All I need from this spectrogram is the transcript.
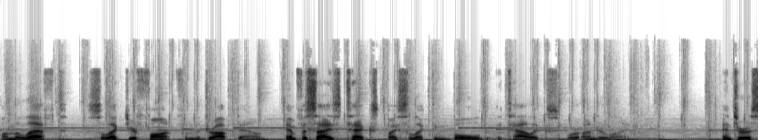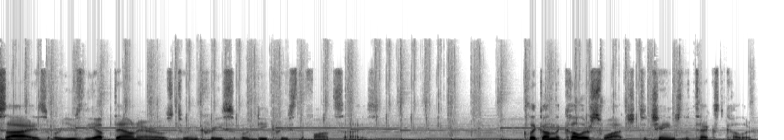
On the left, select your font from the drop-down. Emphasize text by selecting bold, italics, or underline. Enter a size or use the up-down arrows to increase or decrease the font size. Click on the color swatch to change the text color.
